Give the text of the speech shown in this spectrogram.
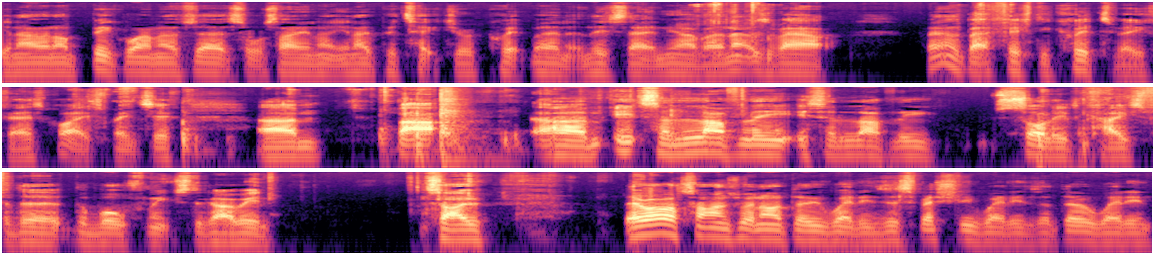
you know, and a big one of uh, sort of saying, you know, protect your equipment and this, that, and the other. And that was about, that was about 50 quid to be fair. It's quite expensive. Um, but um, it's a lovely, it's a lovely solid case for the, the wolf mix to go in. So there are times when I do weddings, especially weddings, I do a wedding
